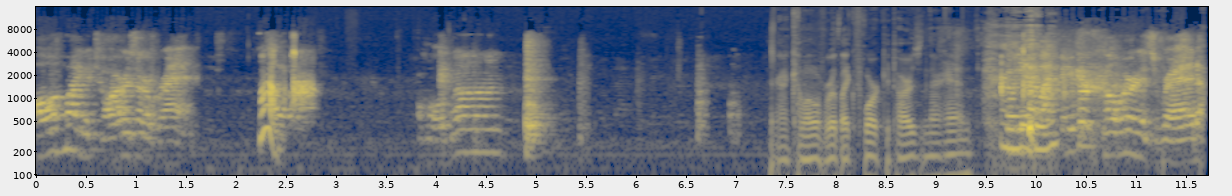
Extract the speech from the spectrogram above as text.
all of my guitars are red Wow. hold on They're gonna come over with like four guitars in their hand. so yeah my favorite color is red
